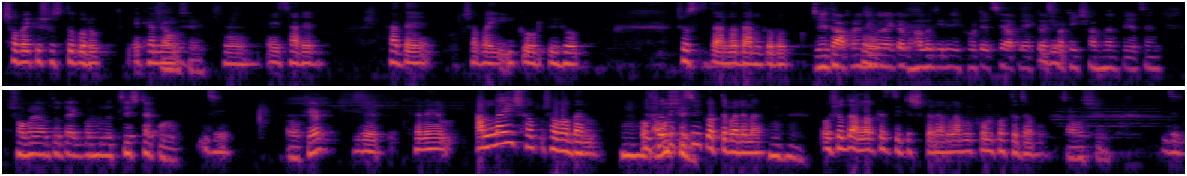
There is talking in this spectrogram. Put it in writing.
সবাইকে সুস্থ করুক। এখানে হ্যাঁ, এই স্যারের হাতে সবাই ই কর- হোক সুস্থতা আল্লাহ দান করুক। যেহেতু আপনার জীবনে একটা ভালো জিনিস ঘটেছে আপনি একটা সঠিক সন্ধান পেয়েছেন সবাই অন্তত একবার হলো চেষ্টা করুক। জি। ওকে? এখানে আল্লাহই সব সমাধান। ঔষধে কিছুই করতে পারে না। হুম, আল্লাহর কাছে জিজ্ঞেস করে আল্লাহ আমি কোন পথে যাব? অবশ্যই। জি।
